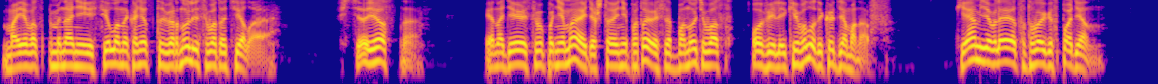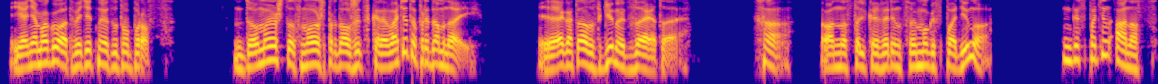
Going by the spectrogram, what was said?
Мои воспоминания и силы наконец-то вернулись в это тело. Всё ясно. Я надеюсь, вы понимаете, что я не пытаюсь обмануть вас, о великий владыка демонов. Кем является твой господин? Я не могу ответить на этот вопрос. Думаю, что сможешь продолжить скрывать это предо мной. Я готов сгинуть за это. Ха, он настолько верен своему господину? Господин Анос.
